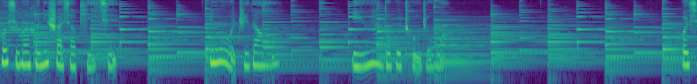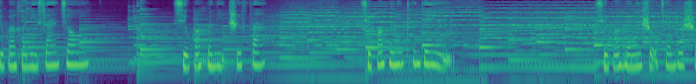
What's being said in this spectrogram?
我喜欢和你耍小脾气，因为我知道。你永远都会宠着我。我喜欢和你撒娇，喜欢和你吃饭，喜欢和你看电影，喜欢和你手牵着手，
